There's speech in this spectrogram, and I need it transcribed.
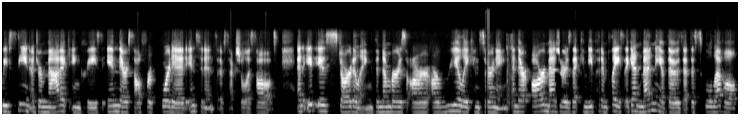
We've seen a dramatic increase in their self reported incidents of sexual assault. And it is startling. The numbers are, are really concerning. And there are measures that can be put in place, again, many of those at the school level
